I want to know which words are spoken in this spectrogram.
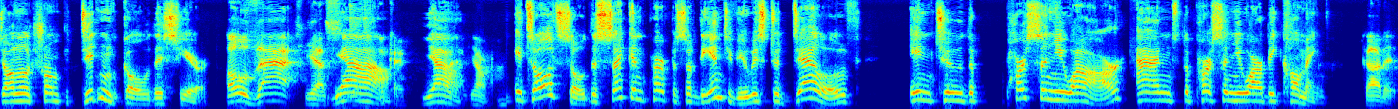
Donald Trump didn't go this year. Oh, that. Yes. Yeah. Yes. Okay. Yeah, Yeah. it's also the second purpose of the interview is to delve into the person you are and the person you are becoming. Got it.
